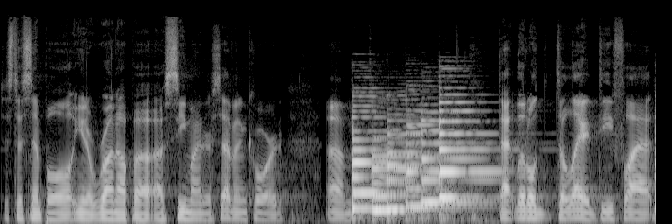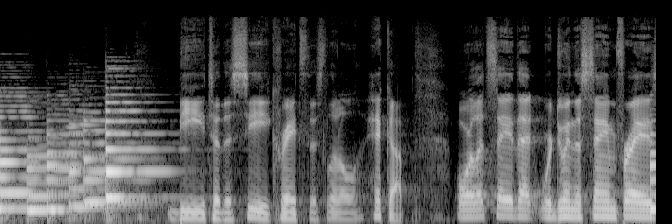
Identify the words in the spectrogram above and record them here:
just a simple, you know, run up a, a C minor seven chord. Um, that little delay, D flat, B to the C, creates this little hiccup. Or let's say that we're doing the same phrase,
